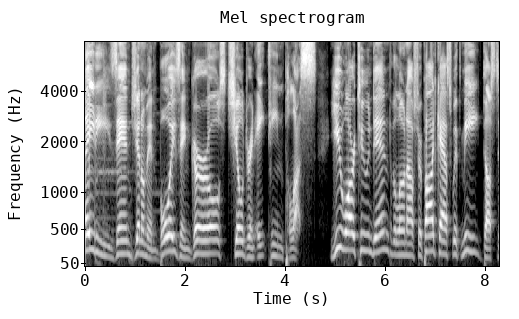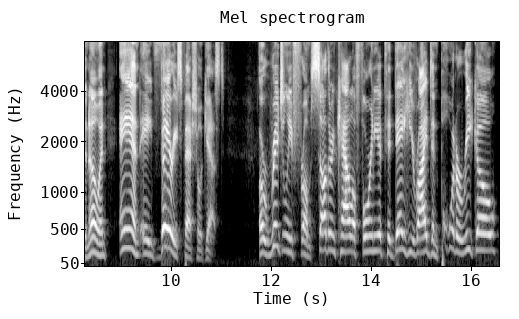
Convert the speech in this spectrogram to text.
Ladies and gentlemen, boys and girls, children 18 plus, you are tuned in to the Loan Officer Podcast with me, Dustin Owen, and a very special guest. Originally from Southern California, today he rides in Puerto Rico.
